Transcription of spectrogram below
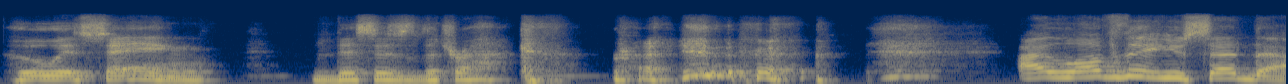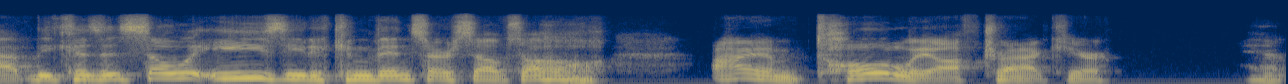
who is saying this is the track, right? I love that you said that because it's so easy to convince ourselves, oh, I am totally off track here. Yeah.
